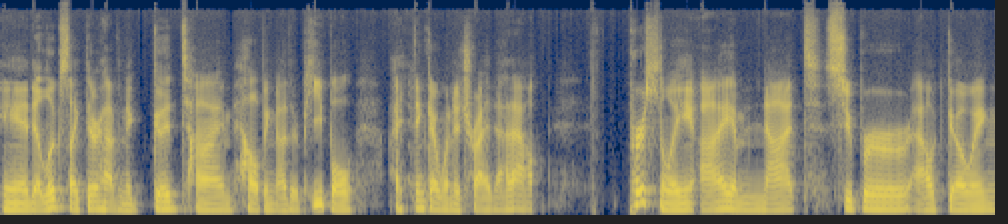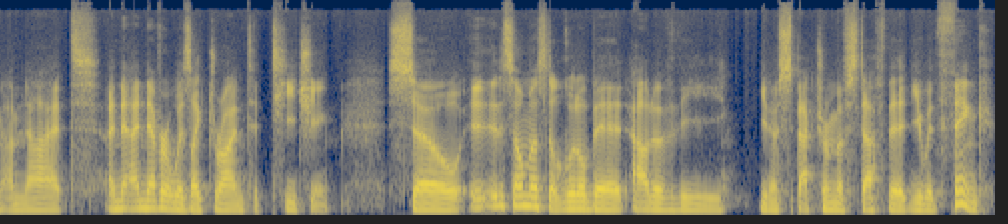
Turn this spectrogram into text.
And it looks like they're having a good time helping other people. I think I want to try that out. Personally, I am not super outgoing. I'm not, I, n- I never was like drawn to teaching. So it's almost a little bit out of the, you know, spectrum of stuff that you would think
